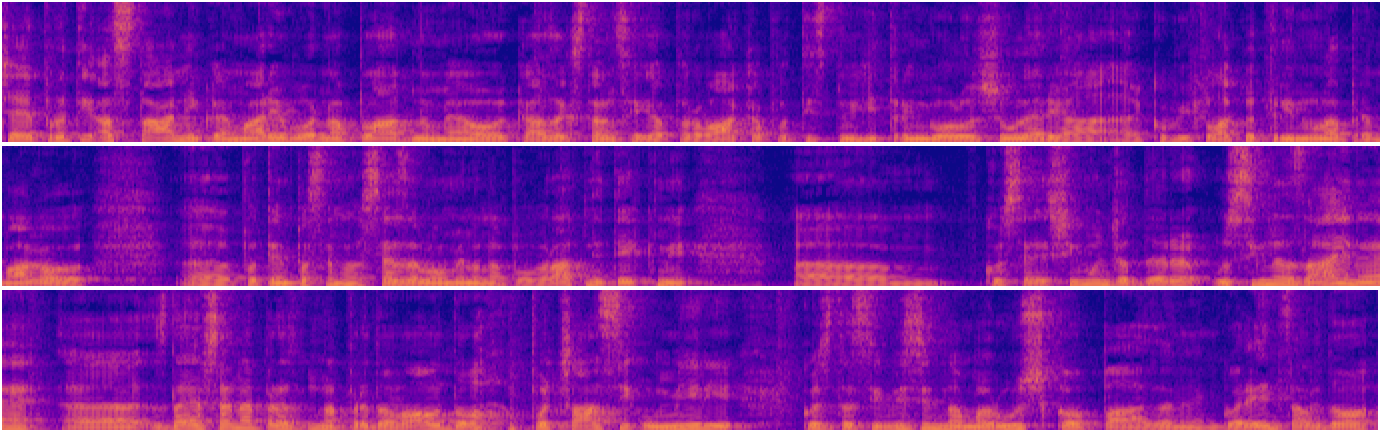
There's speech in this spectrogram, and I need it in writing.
če je proti Astani, ko je Maribor na pladnju imel kazahstanskega prvaka po tistem hitrem golu Šulerja, ko bi jih lahko 3-0 premagal, uh, potem pa se mu je vse zalomilo na povratni tekmi. Um, ko se je Šimon Džadr vsi nazaj, ne, uh, zdaj je vse napredoval do počasi umiri, ko ste si mislili, da Maruško, pa vem, Gorenca kdo.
